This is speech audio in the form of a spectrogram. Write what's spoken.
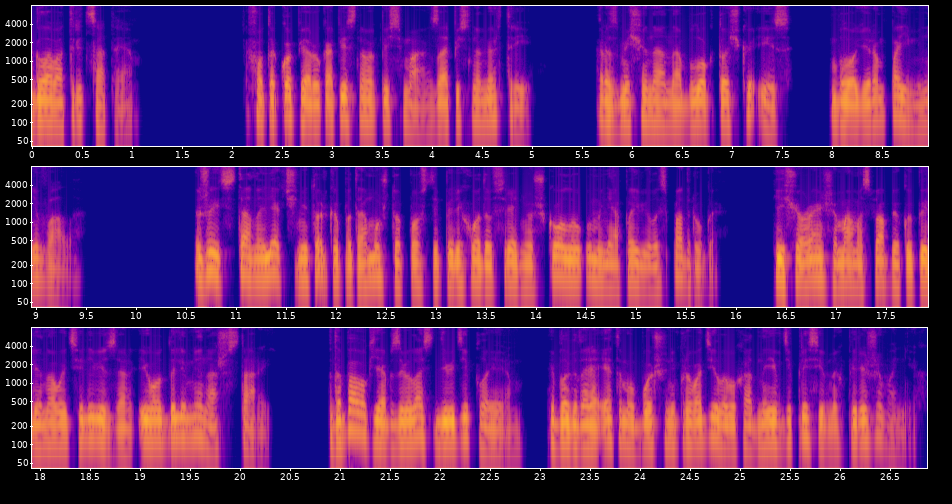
Глава 30. Фотокопия рукописного письма, запись номер 3, размещена на blog.is блогером по имени Вала. Жить стало легче не только потому, что после перехода в среднюю школу у меня появилась подруга. Еще раньше мама с папой купили новый телевизор и отдали мне наш старый. Вдобавок я обзавелась DVD-плеером, и благодаря этому больше не проводила выходные в депрессивных переживаниях.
